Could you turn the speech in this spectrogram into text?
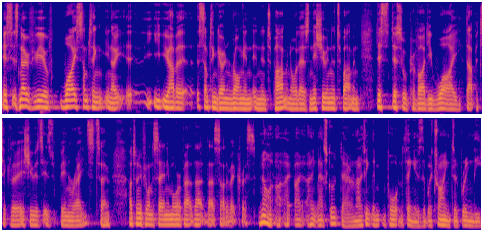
it's, it's an overview of why something, you know, you, you have a something going wrong in, in the department or there's an issue in the department. This this will provide you why that particular issue is, is being raised. So I don't know if you want to say any more about that that side of it, Chris. No, I, I, I think that's good, Darren. I think the important thing is that we're trying to bring the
